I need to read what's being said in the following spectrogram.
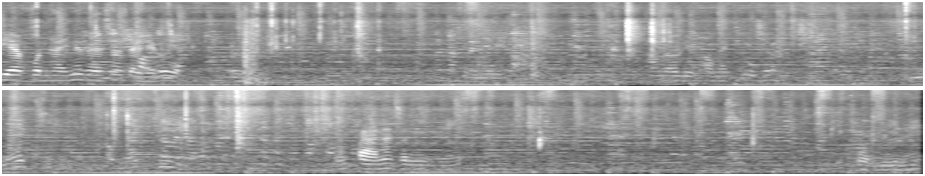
เดียคนไทยไม่แพ้ชาติใดในโลกเออเอาเราเรียนเอาแม็กกี้ใช่ไหมแม็กกี้เอาแม็กกี้ น้ำปลาน่าจะมีแล้วพริกป่นมีแล้ว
